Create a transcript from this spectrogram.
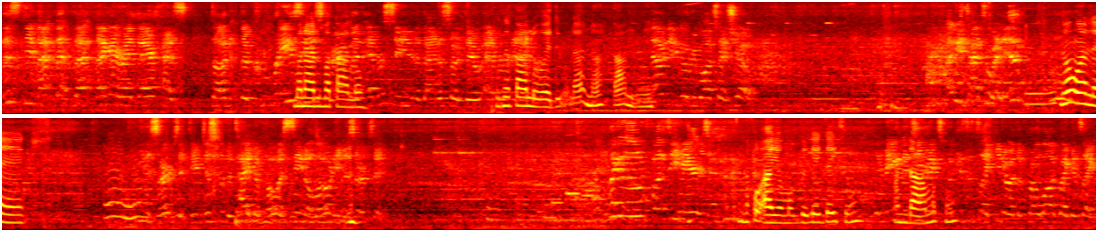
This team, that, that, that, that guy right there has done the craziest Manalo matalo. I've ever seen a dinosaur do ever. Pag natalo, eh, di wala na. Talo. Now I need to go rewatch that show. I need to tattoo it. him. No, Alex. He deserves it, dude. Just for the type of Moa scene alone, he deserves it. Look at the little fuzzy hairs. Naku, ayaw magbigay guys, oh. Ang damot, oh. It's like, you know, in the prologue, like, it's like,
